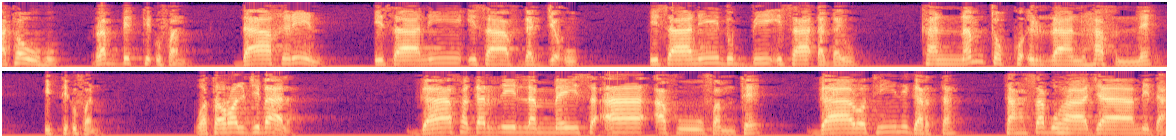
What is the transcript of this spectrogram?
atawuhu rabbitti dhufan. Daakhiriin isaanii isaaf gajje'u. Isaanii dubbii isaa dhagayu kan nam tokko irraan hafne itti dhufan. Watara aljibaala gaafa garriin lammeeysa'aa afuufamte gaarotiini garta tahsabuhaa jaamida.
